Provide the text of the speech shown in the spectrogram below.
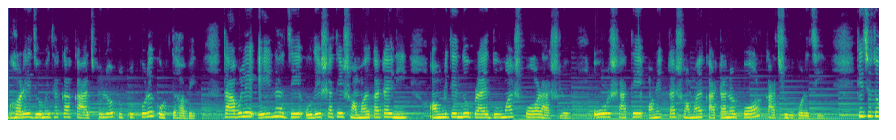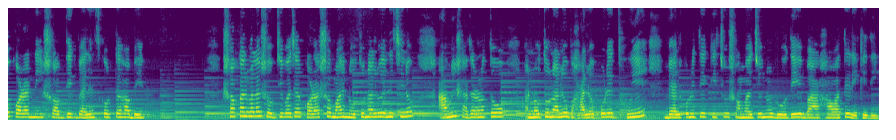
ঘরে জমে থাকা কাজগুলো টুকটুক করে করতে হবে। তা বলে এই না যে ওদের সাথে সময় কাটায়নি, অমৃতেন্দু প্রায় দু মাস পর আসলো। ওর সাথে অনেকটা সময় কাটানোর পর কাজ শুরু করেছি। কিছু তো করার নেই, সব দিক ব্যালেন্স করতে হবে। সকালবেলা সবজি বাজার করার সময় নতুন আলু এনেছিল। আমি সাধারণত নতুন আলু ভালো করে ধুয়ে ব্যালকনিতে কিছু সময়ের জন্য রোদে বা হাওয়াতে রেখে দিই।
